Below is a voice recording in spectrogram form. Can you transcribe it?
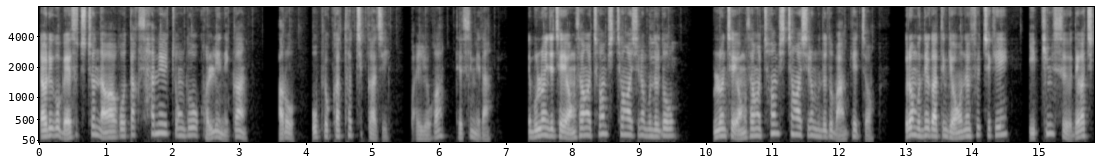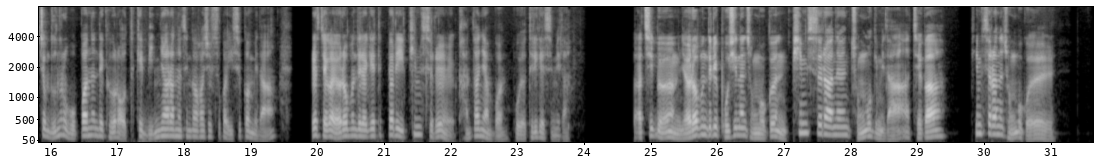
자, 그리고 매수 추천 나가고 딱 3일 정도 걸리니까 바로 목표가 터치까지 완료가 됐습니다. 네, 물론 이제 제 영상을 처음 시청하시는 분들도 물론 제 영상을 처음 시청하시는 분들도 많겠죠. 그런 분들 같은 경우는 솔직히 이 핌스 내가 직접 눈으로 못 봤는데 그걸 어떻게 믿냐라는 생각하실 수가 있을 겁니다. 그래서 제가 여러분들에게 특별히 이 핌스를 간단히 한번 보여드리겠습니다. 자, 지금 여러분들이 보시는 종목은 핌스라는 종목입니다. 제가 핌스라는 종목을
